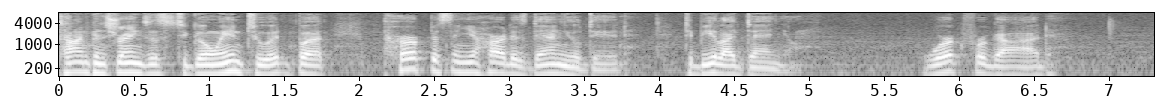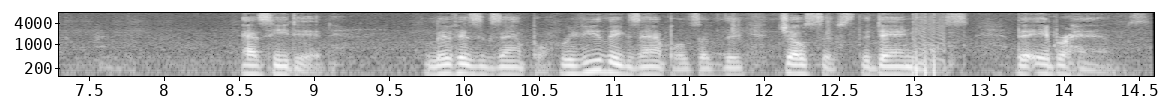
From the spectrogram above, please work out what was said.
time constrains us to go into it, but purpose in your heart as Daniel did to be like Daniel. Work for God as he did. Live his example. Review the examples of the Josephs, the Daniels, the Abrahams.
